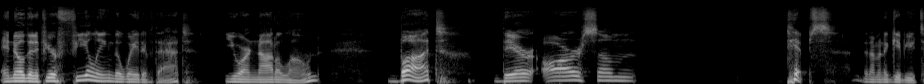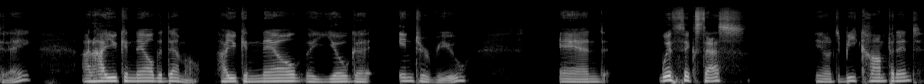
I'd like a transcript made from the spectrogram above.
And know that if you're feeling the weight of that, you are not alone. But there are some tips that I'm going to give you today on how you can nail the demo, how you can nail the yoga interview and with success, you know, to be confident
